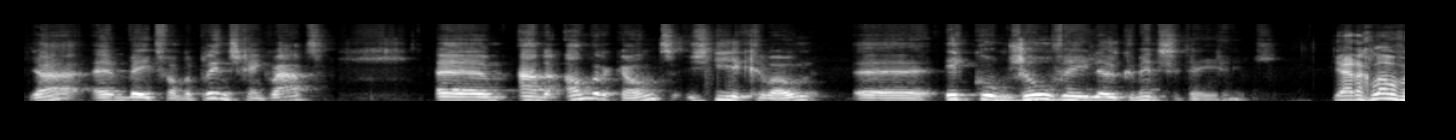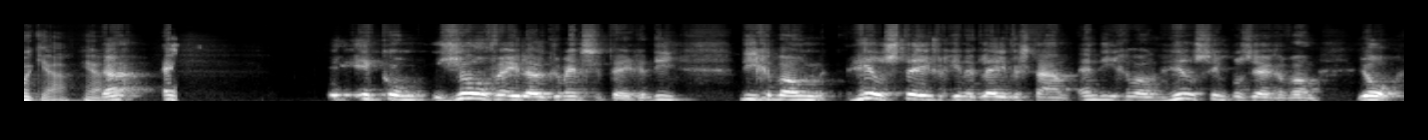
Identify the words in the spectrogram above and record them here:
Ja, en weet van de prins geen kwaad. Ehm, aan de andere kant zie ik gewoon, eh, ik kom zoveel leuke mensen tegen, Niels. Ja, dat geloof ik, ja. ja. Ik, ik kom zoveel leuke mensen tegen die, die gewoon heel stevig in het leven staan en die gewoon heel simpel zeggen van, joh,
